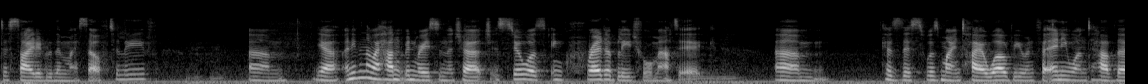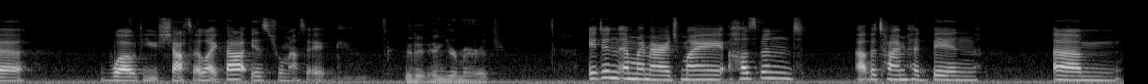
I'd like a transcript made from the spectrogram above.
decided within myself to leave. Um, yeah, and even though I hadn't been raised in the church, it still was incredibly traumatic because um, this was my entire worldview, and for anyone to have their worldview shatter like that is traumatic. Did it end your marriage? It didn't end my marriage. My husband at the time had been um,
